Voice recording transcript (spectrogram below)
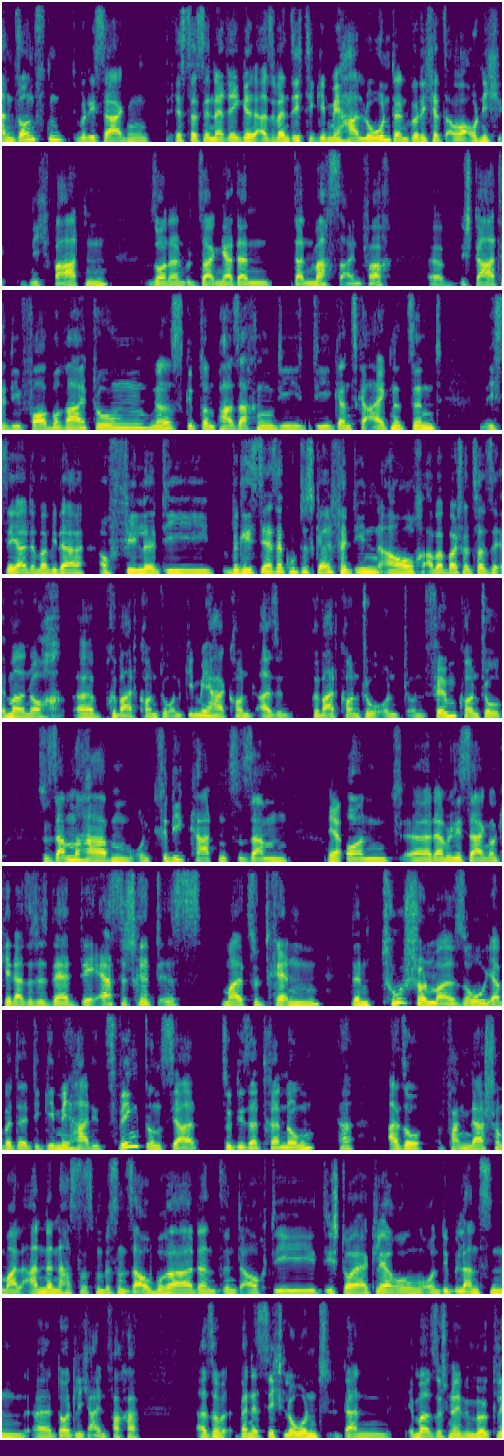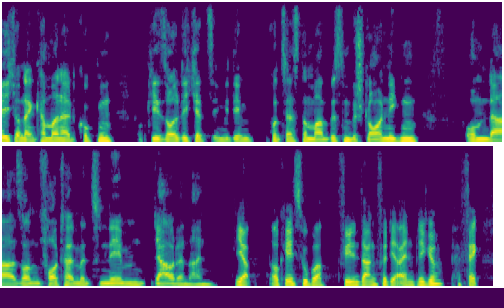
Ansonsten würde ich sagen, ist das in der Regel, also wenn sich die GmbH lohnt, dann würde ich jetzt aber auch nicht, nicht warten, sondern würde sagen, ja, dann, dann mach's einfach. Äh, starte die Vorbereitung. Ne? Es gibt so ein paar Sachen, die, die ganz geeignet sind. Ich sehe halt immer wieder auch viele, die wirklich sehr, sehr gutes Geld verdienen auch, aber beispielsweise immer noch äh, Privatkonto und GmbH-Konto, also Privatkonto und, und Firmenkonto zusammen haben und Kreditkarten zusammen ja. Und äh, dann würde ich sagen, okay, also der, der erste Schritt ist mal zu trennen. Dann tu schon mal so. Ja, bitte, die GmbH, die zwingt uns ja zu dieser Trennung. Ja, also fang da schon mal an, dann hast du es ein bisschen sauberer, dann sind auch die, die Steuererklärungen und die Bilanzen äh, deutlich einfacher. Also wenn es sich lohnt, dann immer so schnell wie möglich und dann kann man halt gucken, okay, sollte ich jetzt irgendwie den Prozess nochmal ein bisschen beschleunigen, um da so einen Vorteil mitzunehmen, ja oder nein? Ja, okay, super. Vielen Dank für die Einblicke. Perfekt.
